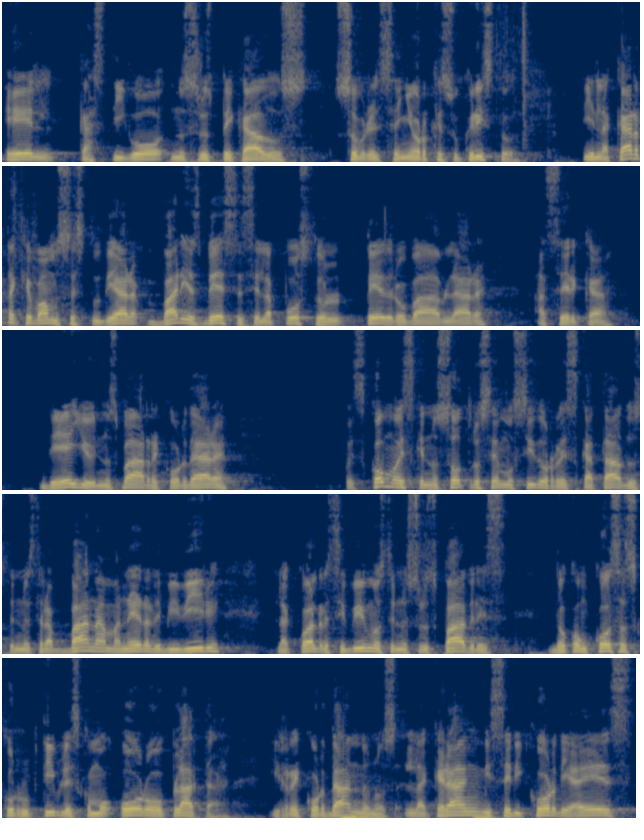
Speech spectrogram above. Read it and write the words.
Él castigó nuestros pecados sobre el Señor Jesucristo. Y en la carta que vamos a estudiar varias veces el apóstol Pedro va a hablar acerca de ello y nos va a recordar pues cómo es que nosotros hemos sido rescatados de nuestra vana manera de vivir, la cual recibimos de nuestros padres, no con cosas corruptibles como oro o plata, y recordándonos la gran misericordia es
